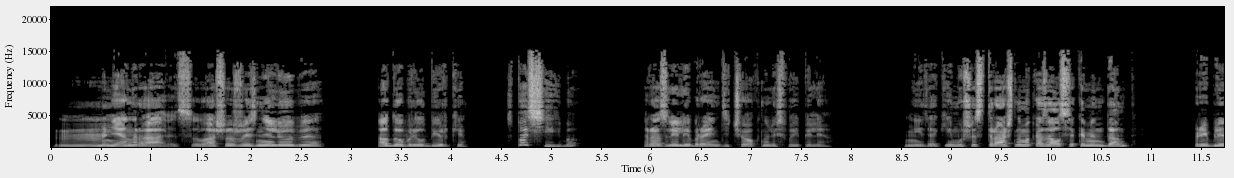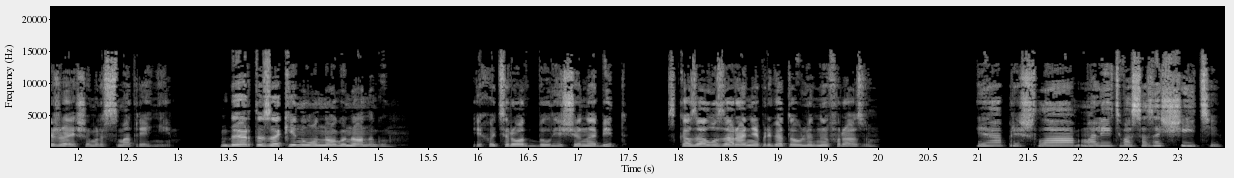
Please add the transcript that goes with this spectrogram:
«Мне нравится ваше жизнелюбие», — одобрил Бирки. «Спасибо». Разлили бренди, чокнулись, выпили. Не таким уж и страшным оказался комендант при ближайшем рассмотрении. Берта закинула ногу на ногу. И хоть рот был еще набит, сказала заранее приготовленную фразу. «Я пришла молить вас о защите».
